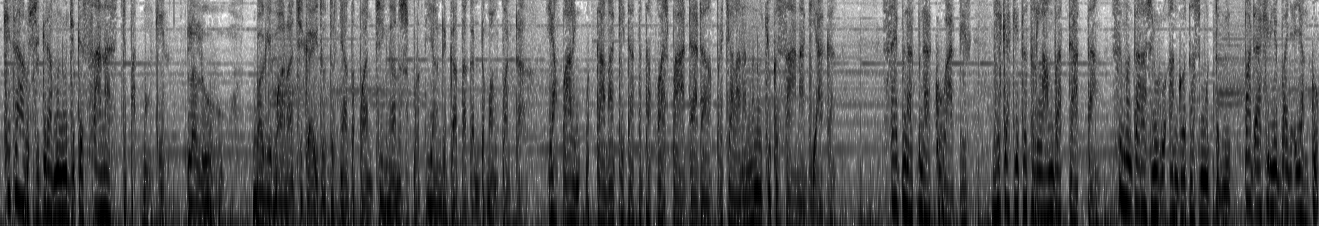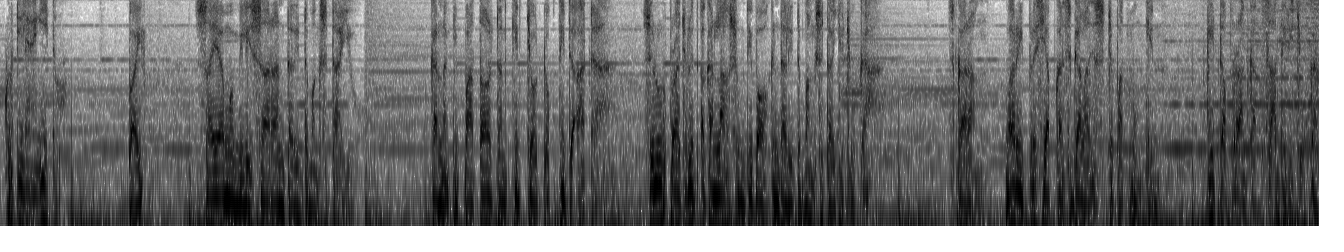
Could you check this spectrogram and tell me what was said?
kita harus segera menuju ke sana secepat mungkin. Lalu, bagaimana jika itu ternyata pancingan seperti yang dikatakan Demang Panda? Yang paling utama kita tetap waspada dalam perjalanan menuju ke sana, Ki Ageng. Saya benar-benar khawatir jika kita terlambat datang, sementara seluruh anggota semut demit pada akhirnya banyak yang gugur di lereng itu. Baik, saya memilih saran dari Demang Sedayu. Karena Ki Patol dan Ki Jodok tidak ada, seluruh prajurit akan langsung di bawah kendali Demang Sedayu juga. Sekarang, mari persiapkan segalanya secepat mungkin. Kita berangkat saat ini juga.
